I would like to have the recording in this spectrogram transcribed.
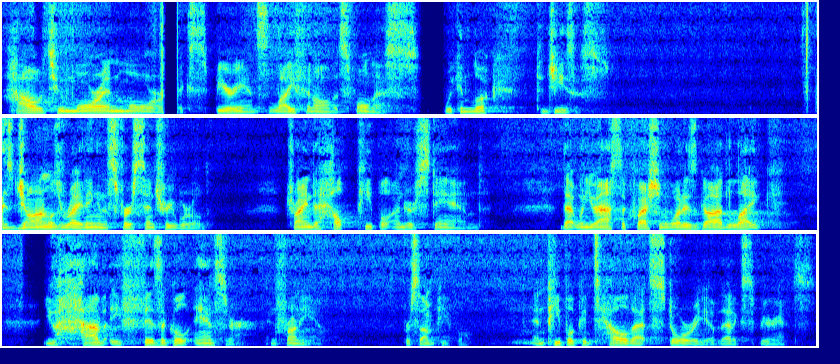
how to more and more experience life in all of its fullness, we can look to Jesus. As John was writing in this first century world, trying to help people understand that when you ask the question, what is God like? You have a physical answer in front of you for some people. And people could tell that story of that experience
